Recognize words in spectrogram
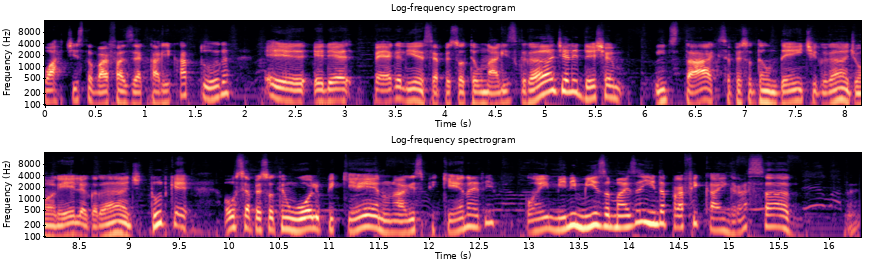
O artista vai fazer a caricatura, ele é, pega ali, se a pessoa tem um nariz grande, ele deixa em destaque, se a pessoa tem um dente grande, uma orelha grande, tudo que. Ou se a pessoa tem um olho pequeno, um nariz pequeno, ele põe, minimiza mais ainda para ficar engraçado. Né?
